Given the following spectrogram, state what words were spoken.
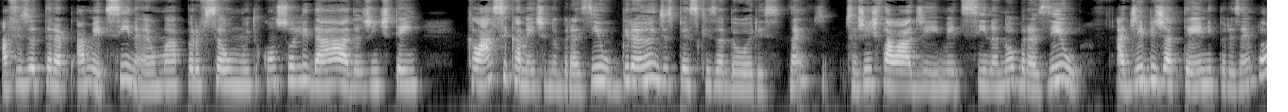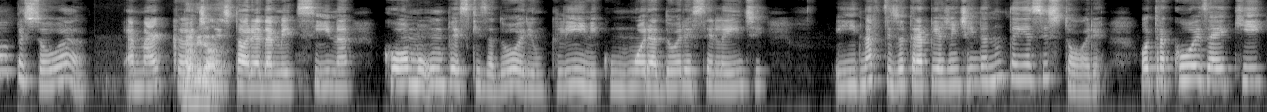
A fisioterapia, a medicina é uma profissão muito consolidada, a gente tem classicamente no Brasil grandes pesquisadores, né? Se a gente falar de medicina no Brasil, a Dib Jatene, por exemplo, é uma pessoa é marcante na história da medicina como um pesquisador e um clínico, um orador excelente. E na fisioterapia a gente ainda não tem essa história. Outra coisa é que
